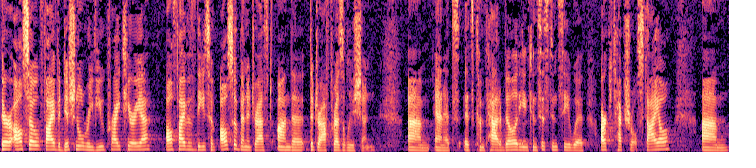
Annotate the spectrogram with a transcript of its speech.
There are also five additional review criteria. All five of these have also been addressed on the, the draft resolution um, and its, its compatibility and consistency with architectural style, um,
